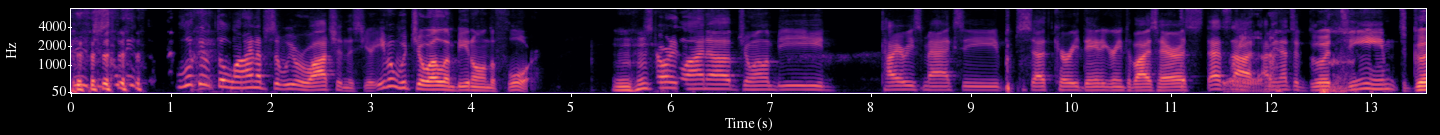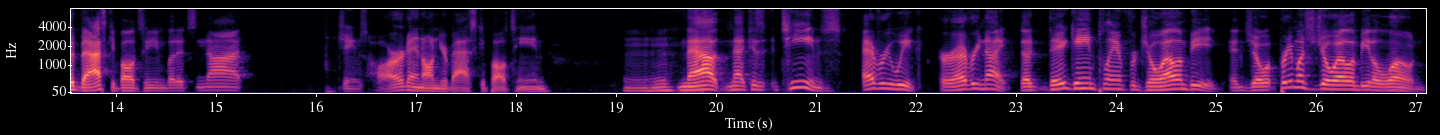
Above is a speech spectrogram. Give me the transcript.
Dude, just look, at, look at the lineups that we were watching this year, even with Joel Embiid on the floor. Mhm. Starting lineup: Joel Embiid, Tyrese Maxey, Seth Curry, Danny Green, Tobias Harris. That's not. I mean, that's a good team. It's a good basketball team, but it's not James Harden on your basketball team. Mm-hmm. Now, now, because teams every week or every night, the, they game plan for Joel Embiid and Joe, pretty much Joel Embiid alone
